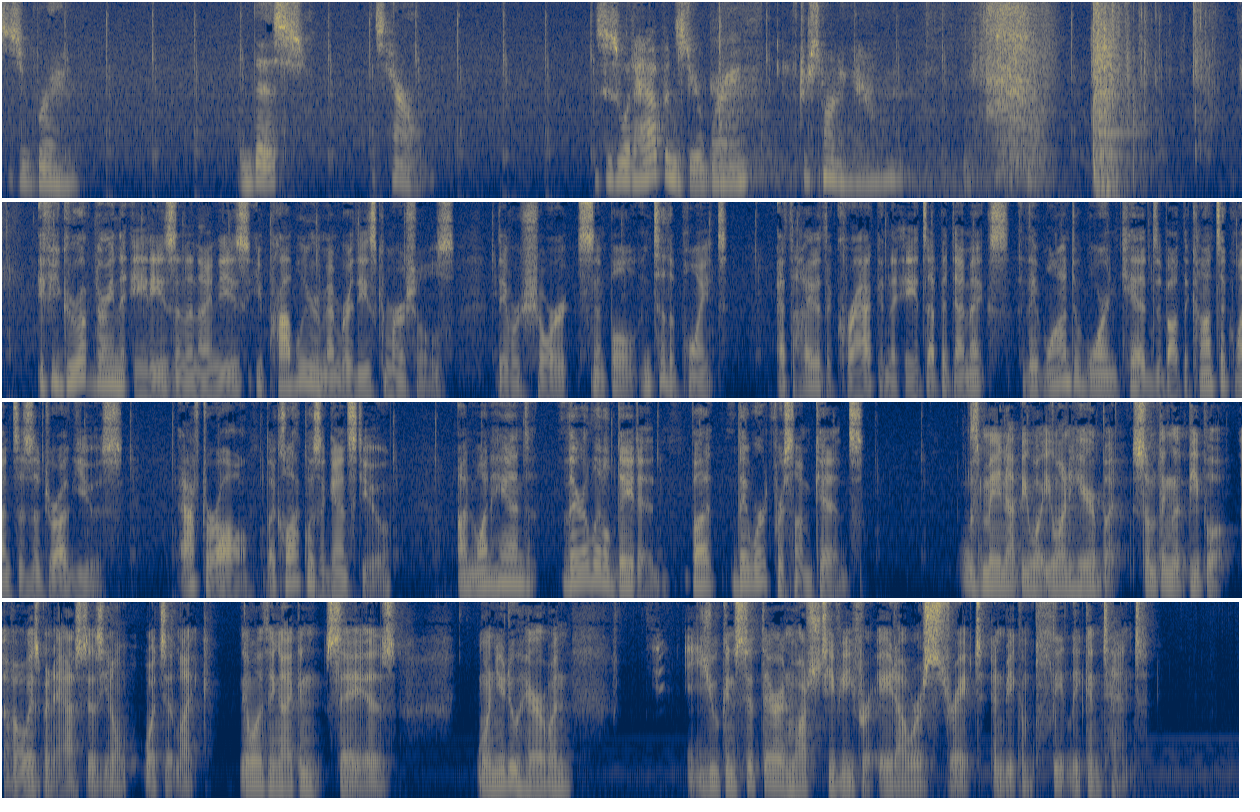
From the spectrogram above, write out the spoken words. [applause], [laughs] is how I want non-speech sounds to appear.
This is your brain. And this is heroin. This is what happens to your brain after snorting heroin. If you grew up during the 80s and the 90s, you probably remember these commercials. They were short, simple, and to the point. At the height of the crack and the AIDS epidemics, they wanted to warn kids about the consequences of drug use. After all, the clock was against you. On one hand, they're a little dated, but they worked for some kids. This may not be what you want to hear, but something that people have always been asked is, you know, what's it like? The only thing I can say is when you do heroin, you can sit there and watch TV for eight hours straight and be completely content.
